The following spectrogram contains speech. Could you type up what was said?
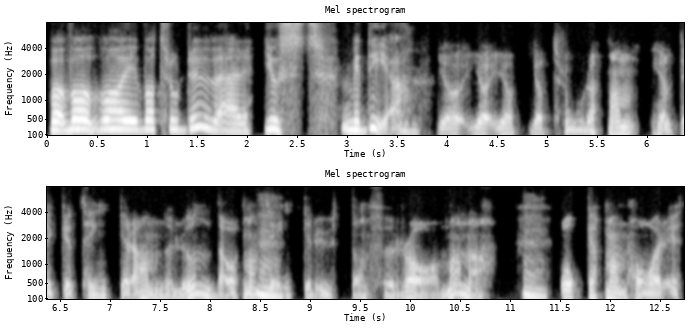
Vad, mm. vad, vad, vad tror du är just med det? Jag, jag, jag, jag tror att man helt enkelt tänker annorlunda och att man mm. tänker utanför ramarna. Mm. Och att man har ett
